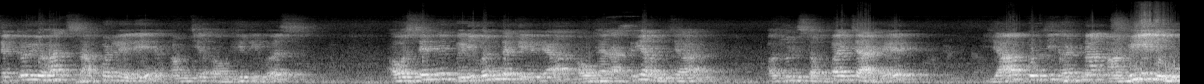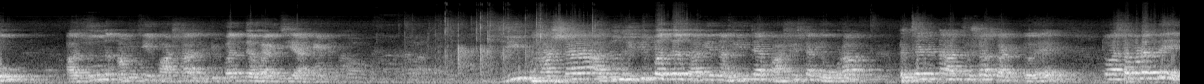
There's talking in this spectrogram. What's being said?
चक्रव्यूहात सापडलेले आमचे अवघे दिवस अवस्थेने वेळीबंद केलेल्या अवघ्या रात्री आमच्या अजून संपायच्या आहेत. या पुढची घटना आम्ही लिहू अजून आमची भाषा लिपिबद्ध व्हायची आहे. जी भाषा अजून लिपिबद्ध झाली नाही त्या भाषेचा एवढा प्रचंड आत्मविश्वास वाटतोय तो असं म्हणत नाही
